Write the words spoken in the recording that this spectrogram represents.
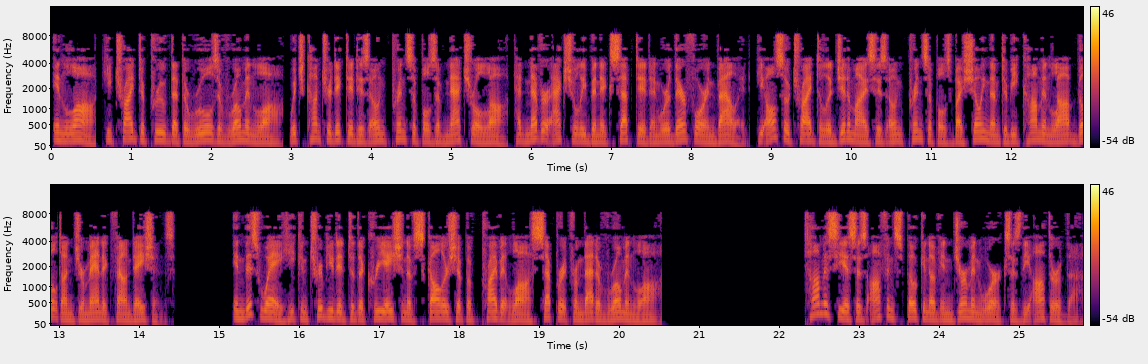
In law, he tried to prove that the rules of Roman law, which contradicted his own principles of natural law, had never actually been accepted and were therefore invalid. He also tried to legitimize his own principles by showing them to be common law built on Germanic foundations. In this way he contributed to the creation of scholarship of private law separate from that of Roman law. Thomasius is often spoken of in German works as the author of the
